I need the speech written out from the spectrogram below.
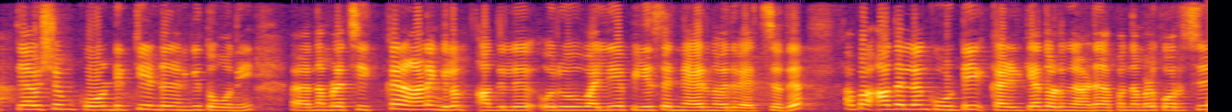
അത്യാവശ്യം ക്വാണ്ടിറ്റി ഉണ്ടെന്ന് എനിക്ക് തോന്നി. നമ്മുടെ ചിക്കൻ ആണെങ്കിലും അതിൽ ഒരു വലിയ പീസ് തന്നെയായിരുന്നു അവർ വെച്ചത്. അപ്പോൾ അതെല്ലാം കൂട്ടി കഴിക്കാൻ തുടങ്ങുകയാണ്. അപ്പം നമ്മൾ കുറച്ച്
